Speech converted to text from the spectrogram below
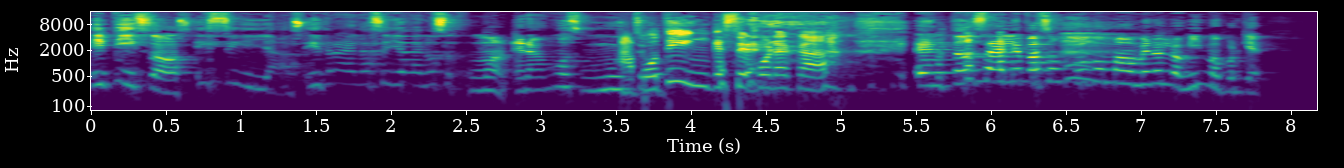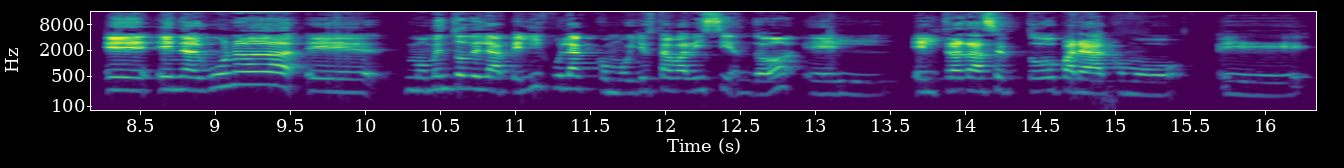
y pisos y sillas y trae la silla de nosotros. Bueno, éramos muchos. Apotínquese por acá. Entonces a él le pasó un poco más o menos lo mismo, porque eh, en algún momento de la película, como yo estaba diciendo, él, él trata de hacer todo para como eh,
